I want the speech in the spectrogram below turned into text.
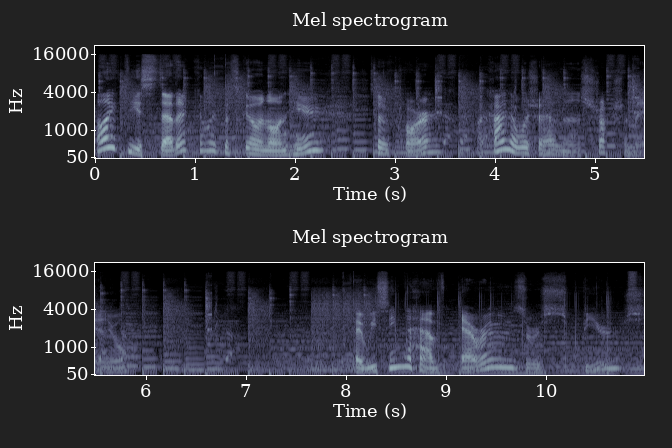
I like the aesthetic. I like what's going on here so far. I kind of wish I had an instruction manual. Okay, we seem to have arrows or spears.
